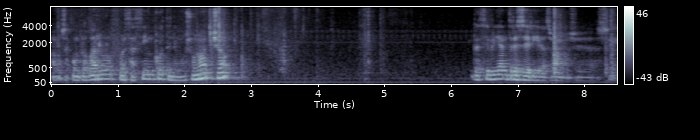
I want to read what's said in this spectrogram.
Vamos a comprobarlo. Fuerza 5, tenemos un 8. Recibirían tres heridas, vamos. Eh,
